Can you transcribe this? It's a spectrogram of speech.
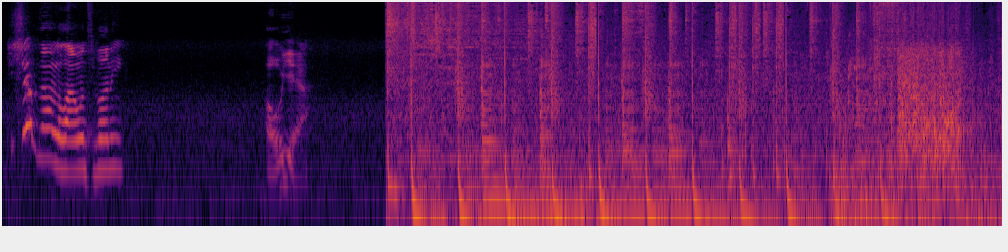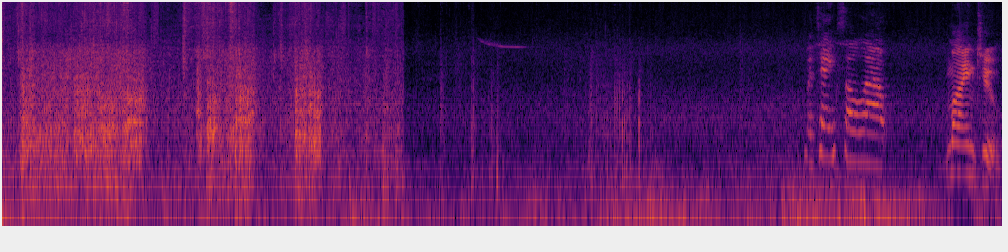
did you still have that allowance money? Oh, yeah. My tank's all out. Mine too.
